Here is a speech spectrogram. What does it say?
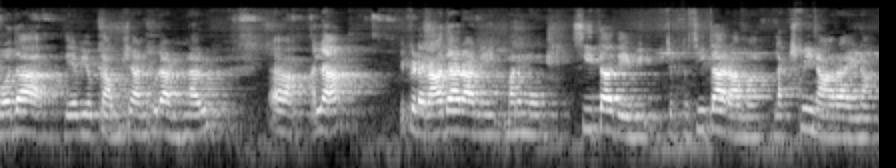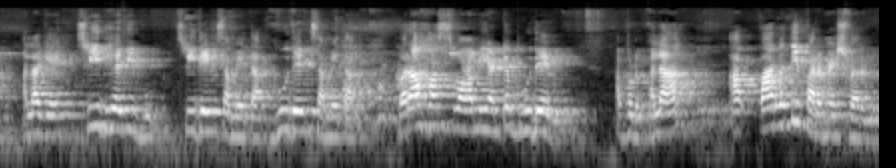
గోదా దేవి యొక్క అంశాన్ని కూడా అంటున్నారు. అలా ఇక్కడ రాధారాణి మనము సీతాదేవి చెప్ సీతారామ లక్ష్మీనారాయణ అలాగే శ్రీదేవి భూ శ్రీదేవి సమేత భూదేవి సమేత వరాహస్వామి అంటే భూదేవి. అప్పుడు అలా ఆ పార్వతీ పరమేశ్వరులు.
